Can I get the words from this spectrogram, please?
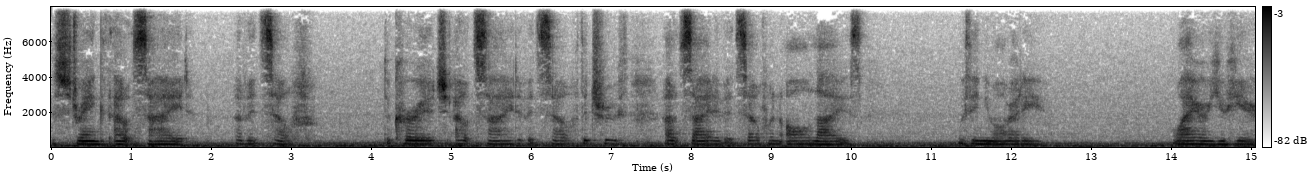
the strength outside of itself, the courage outside of itself, the truth outside of itself when all lies within you already. Why are you here?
